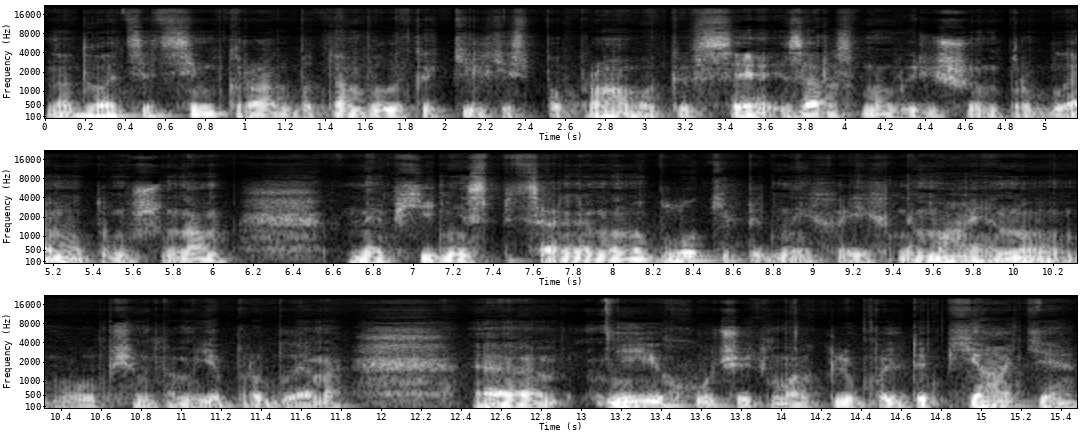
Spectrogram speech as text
на 27 крат, бо там велика кількість поправок і все. І зараз ми вирішуємо проблему, тому що нам необхідні спеціальні моноблоки під них, а їх немає. Ну, в общем, там є проблеми. Е, І хочуть Марк Люпель Д5.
